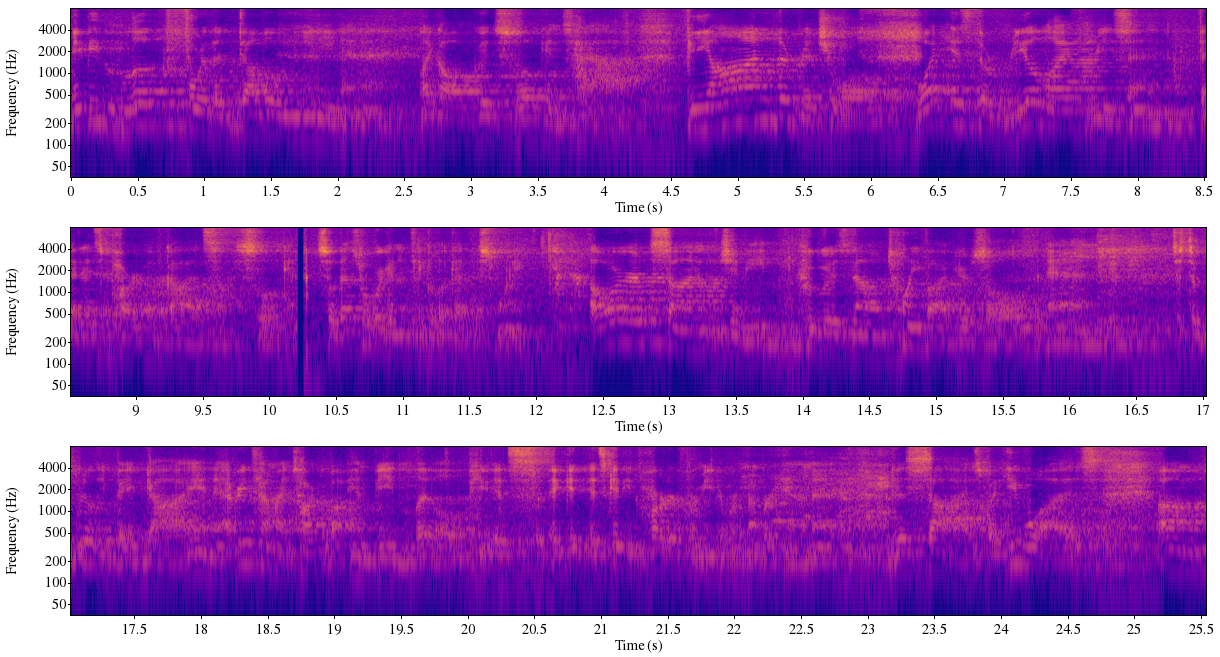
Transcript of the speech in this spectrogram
Maybe look for the double meaning in it, like all good slogans have. Beyond the ritual, what is the real life reason that it's part of God's slogan? So that's what we're going to take a look at this morning. Our son, Jimmy, who is now 25 years old and just a really big guy, and every time I talk about him being little, it's, it, it's getting harder for me to remember him at this size, but he was. Um,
